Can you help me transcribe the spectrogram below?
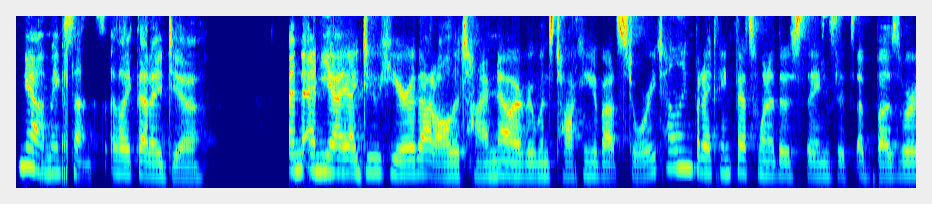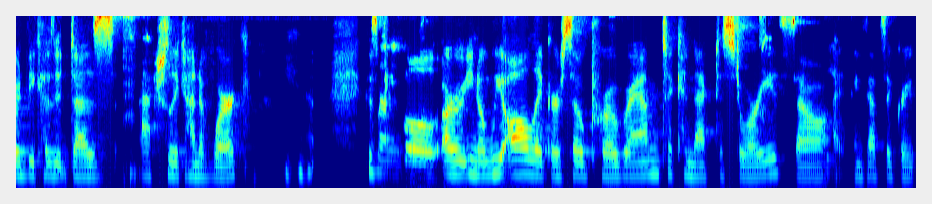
Yeah makes sense. I like that idea and and yeah, I do hear that all the time now. Everyone's talking about storytelling, but I think that's one of those things. It's a buzzword because it does actually kind of work. Because right. people are, you know, we all like are so programmed to connect to stories. So I think that's a great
